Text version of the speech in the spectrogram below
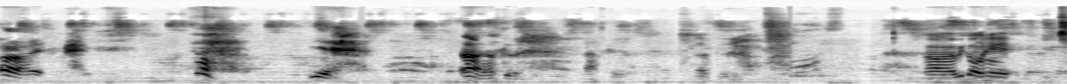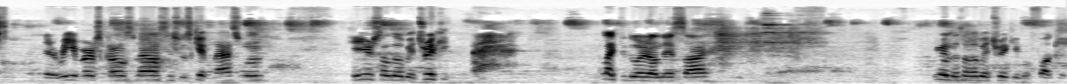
Alright. Yeah. Ah, that's good. That's good. That's good. Uh, we're gonna hit the reverse curls now since we skipped last one. Here's a little bit tricky. I like to do it on this side. Even though it's a little bit tricky, but fuck it.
